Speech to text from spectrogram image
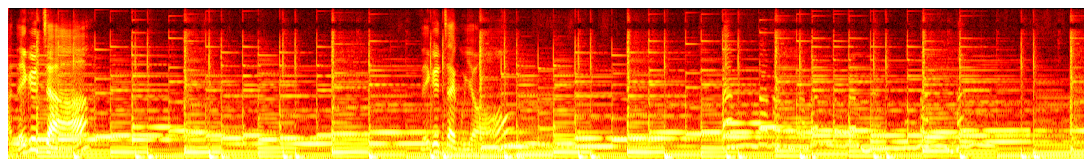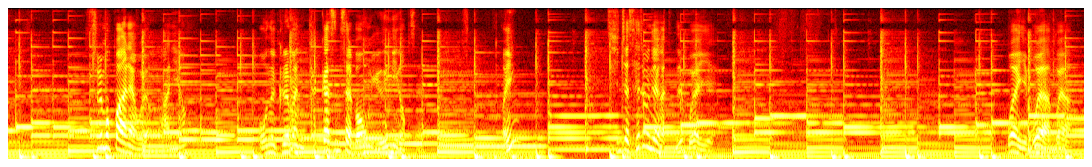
아 네 글자. 네 글자고요. 술 먹방 하냐고요? 닭가슴살 먹은 게 의미가 없어요 어잉? 진짜 세종대왕 같은데? 뭐야 얘 뭐야 이게 뭐야 뭐야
